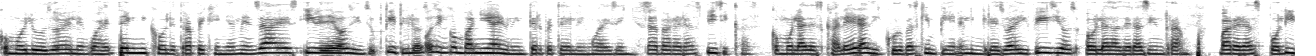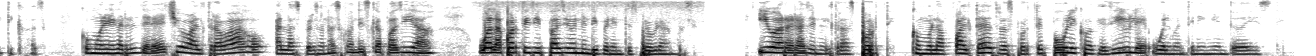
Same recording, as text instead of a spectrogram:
como el uso del lenguaje técnico, letra pequeña en mensajes y videos sin subtítulos o sin compañía de un intérprete de lengua de señas. Las barreras físicas, como las escaleras y curvas que impiden el ingreso a edificios o las aceras sin rampa. Barreras políticas, como negar el derecho al trabajo a las personas con discapacidad o a la participación en diferentes programas. Y barreras en el transporte, como la falta de transporte público accesible o el mantenimiento de este.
